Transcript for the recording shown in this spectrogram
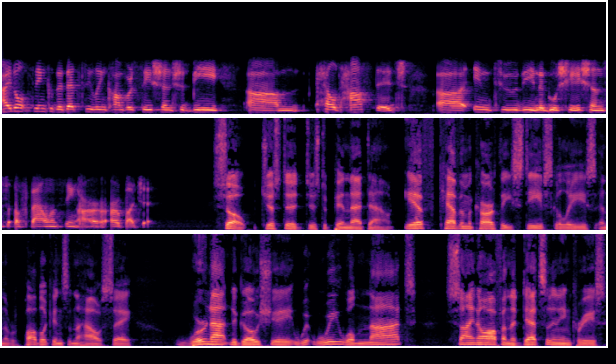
I don't think the debt ceiling conversation should be um, held hostage uh, into the negotiations of balancing our, our budget. So, just to just to pin that down, if Kevin McCarthy, Steve Scalise, and the Republicans in the House say we're not negotiate. We, we will not sign off on the debt ceiling increase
